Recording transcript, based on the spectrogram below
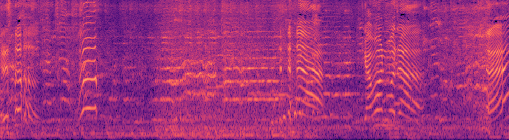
কেমন মজা? হ্যাঁ?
